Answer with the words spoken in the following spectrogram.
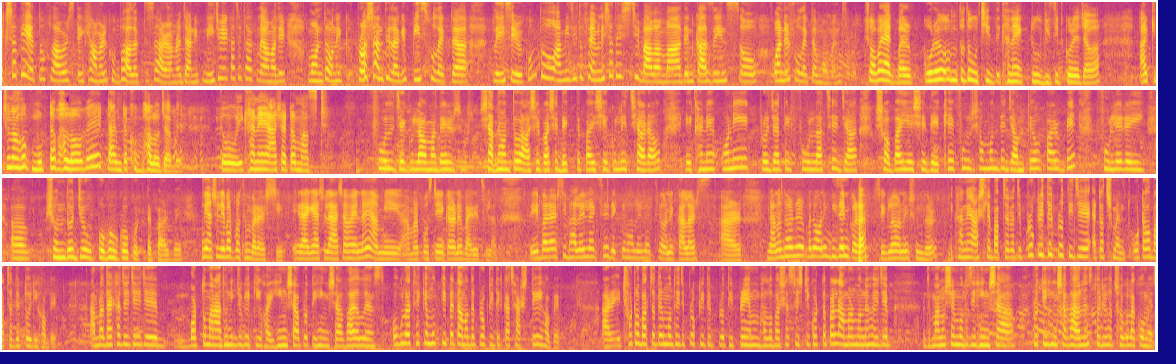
একসাথে এত ফ্লাওয়ার্স দেখে আমার খুব ভালো লাগতেছে আর আমরা জানি নেচারের কাছে থাকলে আমাদের মনটা অনেক প্রশান্তি লাগে পিসফুল একটা প্লেস এরকম। তো আমি যেহেতু ফ্যামিলির সাথে এসেছি, বাবা, মা দেন কাজিনস সো ওয়ান্ডারফুল একটা মোমেন্ট সবার একবার করে অন্তত উচিত এখানে একটু ভিজিট করে যাওয়া। আর কিছু না হোক মুডটা ভালো হবে টাইমটা খুব ভালো যাবে। তো এখানে আসাটা মাস্ট ফুল যেগুলো আমাদের সাধারণত আশেপাশে দেখতে পাই সেগুলি ছাড়াও এখানে অনেক প্রজাতির ফুল আছে যা সবাই এসে দেখে। ফুল সম্বন্ধে জানতেও পারবে। ফুলের এই সৌন্দর্য উপভোগও করতে পারবে। আমি আসলে এবার প্রথমবার আসছি। এর আগে আসলে আসা হয় নাই আমি আমার পোস্টিংয়ের কারণে বাইরে ছিলাম। তো এবার আসছি ভালোই লাগছে দেখতে ভালোই লাগছে অনেক কালার্স আর নানা ধরনের মানে অনেক ডিজাইন করা সেগুলো অনেক সুন্দর। এখানে আসলে বাচ্চারা যে প্রকৃতির প্রতি যে অ্যাটাচমেন্ট ওটাও বাচ্চাদের তৈরি হবে। আমরা দেখা যায় যে যে বর্তমান আধুনিক যুগে কি হয় হিংসা প্রতিহিংসা ভায়োলেন্স ওগুলা থেকে মুক্তি পেতে আমাদের প্রকৃতির কাছে আসতেই হবে। আর এই ছোটো বাচ্চাদের মধ্যে যে প্রকৃতির প্রতি প্রেম, ভালোবাসা সৃষ্টি করতে পারলে আমার মনে হয় যে মানুষের মধ্যে যে হিংসা, প্রতিহিংসা ভায়োলেন্স তৈরি হচ্ছে, ওগুলো কমে যাবে।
